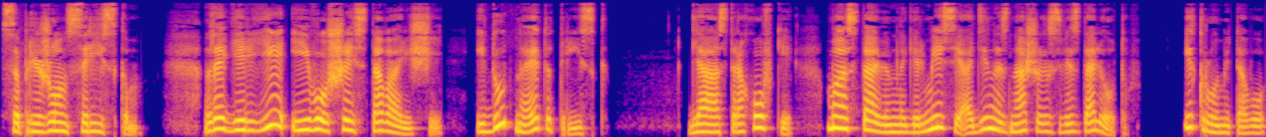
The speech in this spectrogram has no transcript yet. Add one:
сопряжен с риском. Легерье и его шесть товарищей идут на этот риск. Для страховки мы оставим на Гермесе один из наших звездолетов. И, кроме того,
